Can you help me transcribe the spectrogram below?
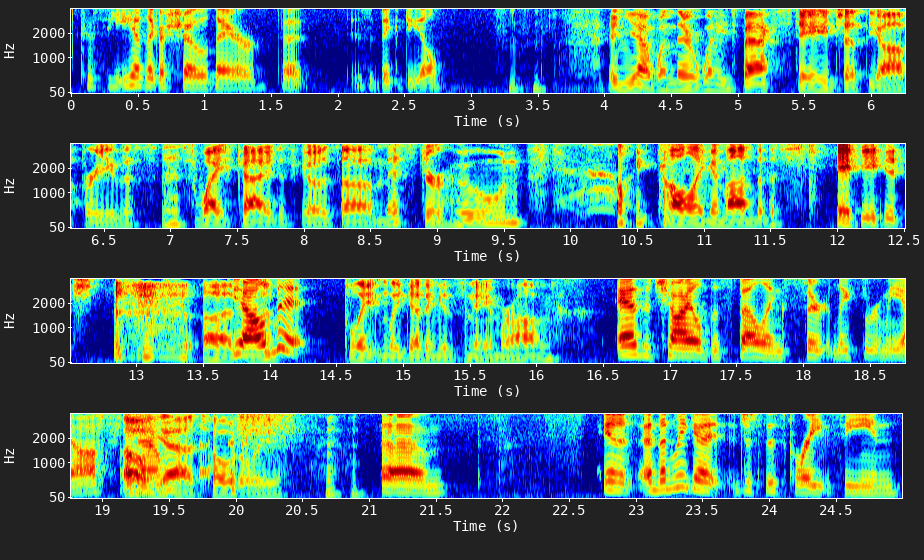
because he has like a show there that is a big deal And yeah, when they're when he's backstage at the Opry, this this white guy just goes, uh, "Mr. Hoon," like calling him onto the stage. Uh, Yeah, I'll admit- blatantly getting his name wrong. As a child the spelling certainly threw me off you Oh know? yeah, totally. Um, and and then we get just this great scene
